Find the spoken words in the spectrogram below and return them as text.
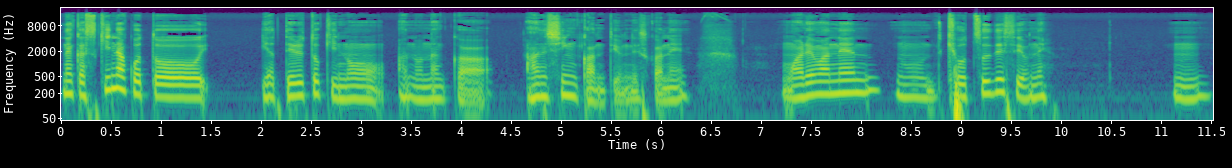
なんか好きなことをやってる時の、あのなんか安心感っていうんですかね。もうあれはね、もう共通ですよね。うん。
